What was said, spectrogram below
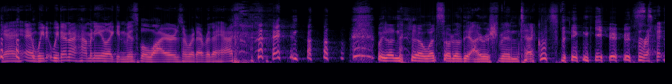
Yeah, and we we don't know how many like invisible wires or whatever they had. We don't know what sort of the Irishman tech was being used. right.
